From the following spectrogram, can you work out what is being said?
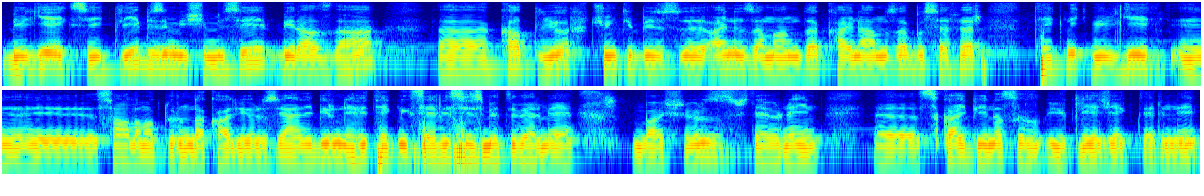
bilgi eksikliği bizim işimizi biraz daha katlıyor. Çünkü biz e, aynı zamanda kaynağımıza bu sefer teknik bilgi e, sağlamak durumunda kalıyoruz. Yani bir nevi teknik servis hizmeti vermeye başlıyoruz. İşte örneğin Skype'i nasıl yükleyeceklerini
